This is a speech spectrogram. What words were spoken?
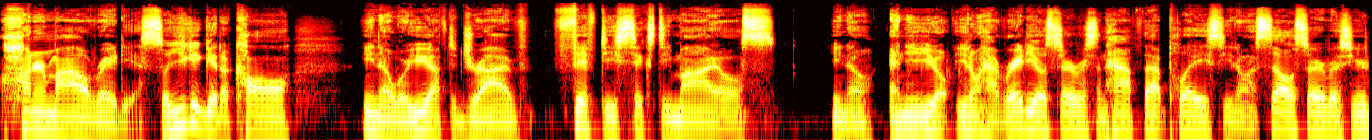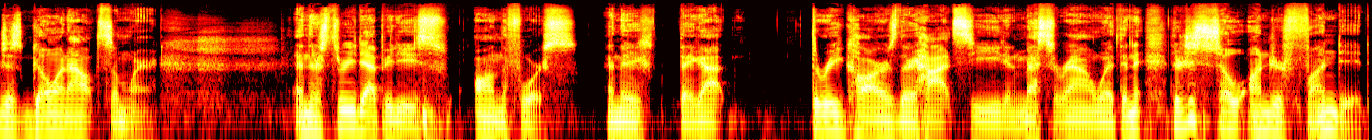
a 100 mile radius. So you could get a call, you know, where you have to drive 50, 60 miles, you know, and you don't, you don't have radio service in half that place, you don't have cell service, you're just going out somewhere. And there's three deputies on the force and they they got three cars they hot seat and mess around with and it, they're just so underfunded.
